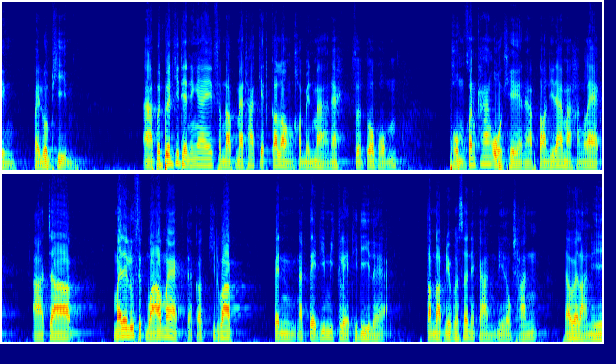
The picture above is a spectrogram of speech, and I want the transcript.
ดึงไปร่วมทีมอ่าเพื่อน ๆ คิดเห็นยังไงสำหรับแมททาเก็ตก็ลองคอมเมนต์มานะส่วนตัวผม ผมค่อนข้างโอเคนะครับ ตอนที่ได้มาครั้งแรก อาจจะไม่ได้รู้สึกว้าวมาก แต่ก็คิดว่าเป็นนักเตะที่มีเกรดที่ดีเลยสำหรับนิวคาสเซิลในการหนีตกชั้นณเวลานี้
